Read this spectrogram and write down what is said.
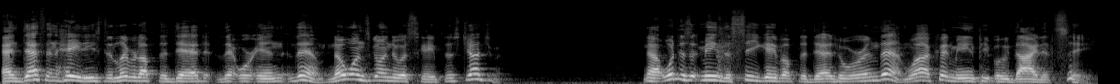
and death and Hades delivered up the dead that were in them. No one's going to escape this judgment. Now, what does it mean the sea gave up the dead who were in them? Well, it could mean people who died at sea.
